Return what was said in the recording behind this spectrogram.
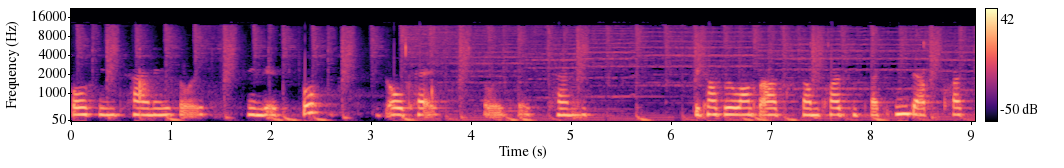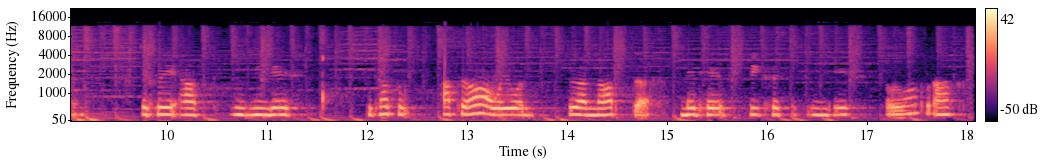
both in Chinese or English. Both is okay. So it's just Chinese because we want to ask some questions like in-depth questions. If we ask in English, because after all we were we are not the native speakers of English, so we want to ask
